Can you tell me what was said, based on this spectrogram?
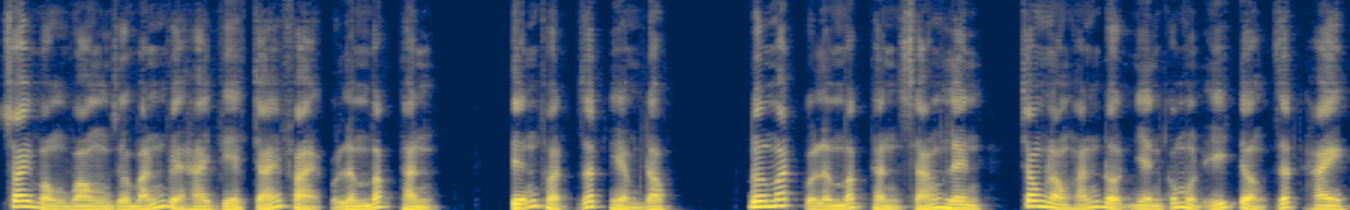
xoay vòng vòng rồi bắn về hai phía trái phải của Lâm Bắc Thần. Tiễn thuật rất hiểm độc. Đôi mắt của Lâm Bắc Thần sáng lên, trong lòng hắn đột nhiên có một ý tưởng rất hay.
